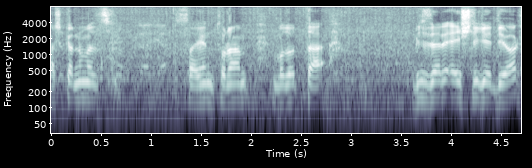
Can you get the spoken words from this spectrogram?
Başkanımız Sayın Turan Bulut da bizlere eşlik ediyor.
